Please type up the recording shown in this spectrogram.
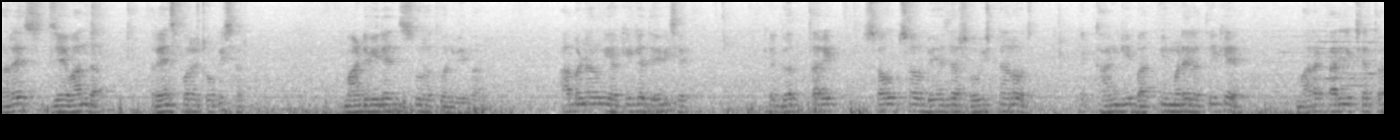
હરેશ જે વાંદા range forest officer, Mandvi range, Surat વન વિભાગ. આ બનાવની હકીકત એવી છે કે ગત તારીખ ચૌદ છ બે હજાર ચોવીસના રોજ એક ખાનગી બાતમી મળેલ હતી કે મારા કાર્યક્ષેત્ર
